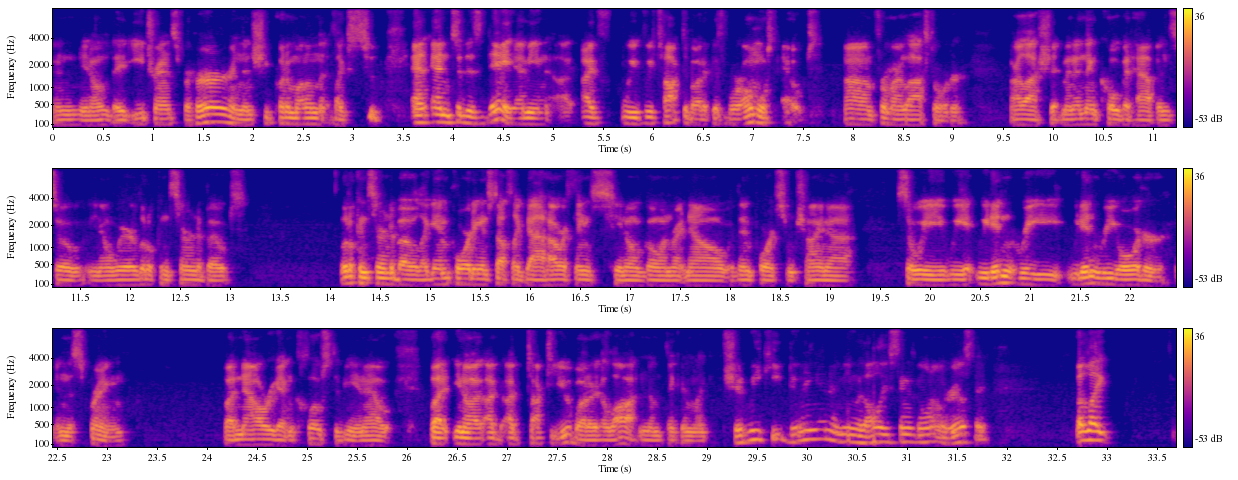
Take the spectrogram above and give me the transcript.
And you know they e-transfer her and then she put them on like soup and and to this day i mean I, have we've we've talked about it because we're almost out um, from our last order our last shipment and then covid happened so you know we're a little concerned about a little concerned about like importing and stuff like that. How are things you know going right now with imports from china? So we we we didn't re we didn't reorder in the spring but now we're getting close to being out. But you know, I've, I've talked to you about it a lot, and I'm thinking like, should we keep doing it? I mean, with all these things going on with real estate, but like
